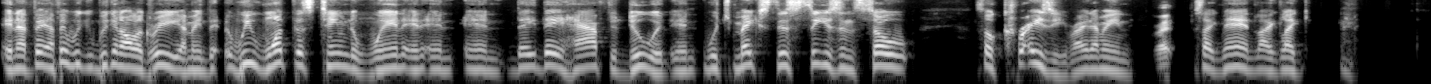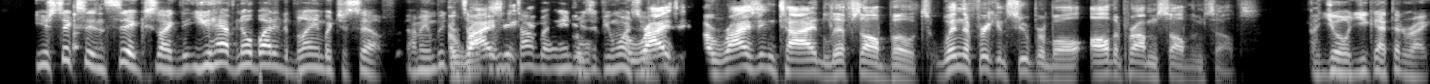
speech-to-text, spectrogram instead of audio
and I think I think we can- we can all agree. I mean, th- we want this team to win, and and and they they have to do it, and which makes this season so so crazy, right? I mean, Right. It's like man, like like you're six and six, like you have nobody to blame but yourself. I mean, we can talk, we can talk about injuries if you want A rising, a rising tide lifts all boats. Win the freaking Super Bowl, all the problems solve themselves. Yo, you got that right.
